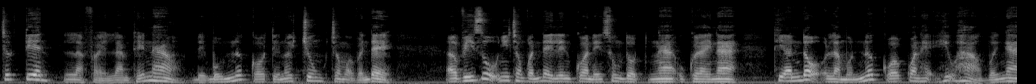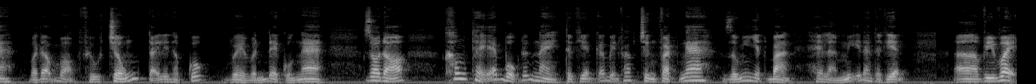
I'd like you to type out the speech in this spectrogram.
trước tiên là phải làm thế nào để bốn nước có tiếng nói chung trong mọi vấn đề. À, ví dụ như trong vấn đề liên quan đến xung đột Nga-Ukraine, thì Ấn Độ là một nước có quan hệ hữu hảo với Nga và đã bỏ phiếu chống tại Liên Hợp Quốc về vấn đề của Nga. Do đó, không thể ép buộc nước này thực hiện các biện pháp trừng phạt Nga giống như Nhật Bản hay là Mỹ đang thực hiện. À, vì vậy,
